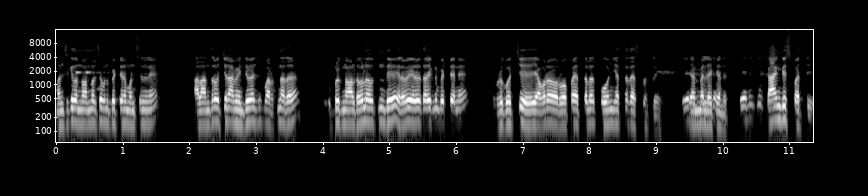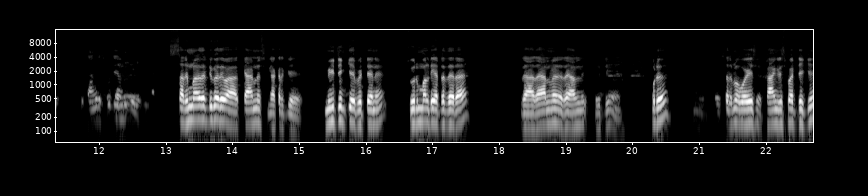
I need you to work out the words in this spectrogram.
మనిషికి రెండు వందల చొప్పున పెట్టాను మనుషుల్ని. వాళ్ళందరూ వచ్చి నా ఇంటి మీద పడుతున్నారు. ఇప్పుడు నాలుగు రోజులు అవుతుంది. ఇరవై ఏడో తారీఖున పెట్టాను. ఇప్పుడు వచ్చి ఎవరో రూపాయి ఎత్తలేదు ఫోన్ చేస్తే రెస్పాన్స్ లేదు. MLA Congress party. సరిమల రెడ్డి గారి క్యాబినెట్ అక్కడికి మీటింగ్కి పెట్టాను. సూర్యమల థియేటర్ దగ్గర ర్యాలీ ర్యాలీ? ఇప్పుడు సరిమ వైఎస్ కాంగ్రెస్ పార్టీకి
